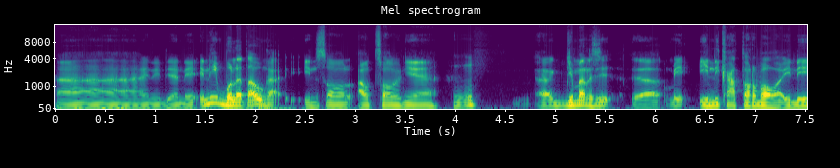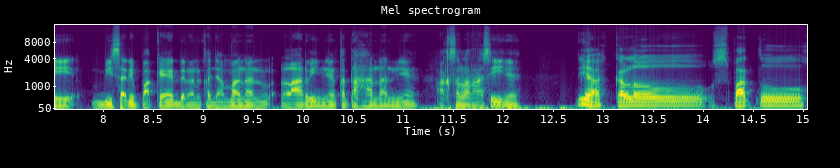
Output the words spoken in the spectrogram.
Ah, ini dia nih. Ini boleh tahu nggak insole, outsole-nya? Eh, gimana sih mi- indikator bahwa ini bisa dipakai dengan kenyamanan larinya, ketahanannya, akselerasinya? Iya, kalau sepatu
